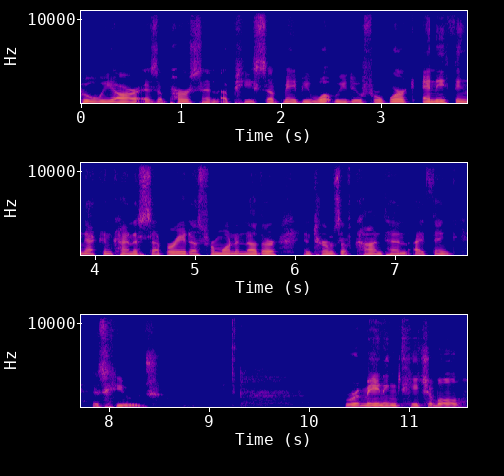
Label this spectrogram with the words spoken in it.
who we are as a person, a piece of maybe what we do for work, anything that can kind of separate us from one another in terms of content, I think is huge. Remaining teachable.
